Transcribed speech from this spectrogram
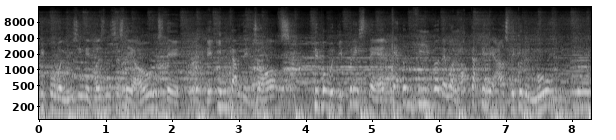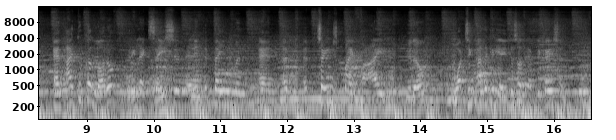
people were losing their businesses, their homes, their, their income, their jobs. People were depressed, they had cabin fever, they were locked up in their house, they couldn't move. And I took a lot of relaxation and entertainment, and it, it changed my vibe, you know, watching other creators on the application.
